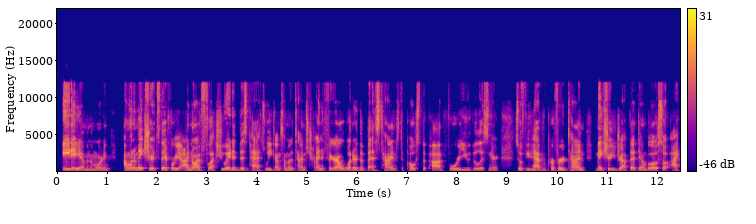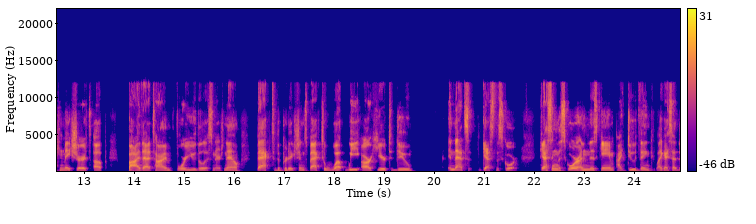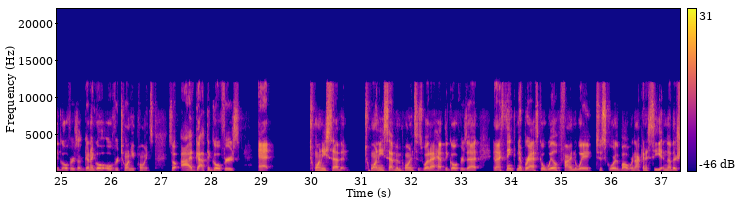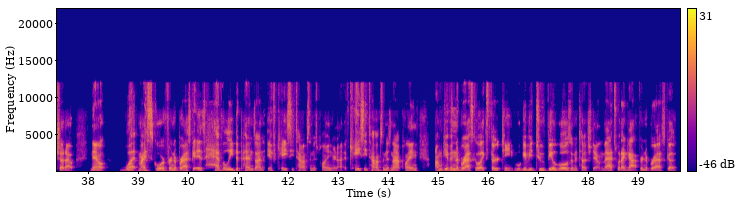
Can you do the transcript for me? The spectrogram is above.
8 a.m. in the morning, I want to make sure it's there for you. I know I've fluctuated this past week on some of the times trying to figure out what are the best times to post the pod for you, the listener. So if you have a preferred time, make sure you drop that down below so I can make sure it's up by that time for you, the listeners. Now, back to the predictions, back to what we are here to do, and that's guess the score. Guessing the score in this game, I do think, like I said, the Gophers are going to go over 20 points. So I've got the Gophers at 27. 27 points is what I have the Gophers at. And I think Nebraska will find a way to score the ball. We're not going to see another shutout. Now, what my score for Nebraska is heavily depends on if Casey Thompson is playing or not. If Casey Thompson is not playing, I'm giving Nebraska like 13. We'll give you two field goals and a touchdown. That's what I got for Nebraska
